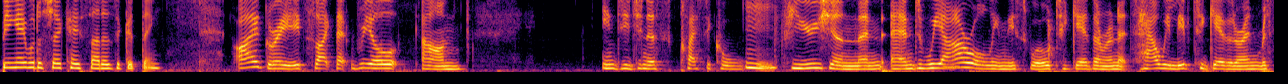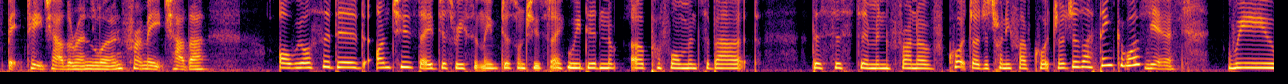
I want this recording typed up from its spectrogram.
being able to showcase that is a good thing. I agree. It's like that real um, indigenous classical mm. fusion, and, and we mm. are all in this world together, and it's how we live together and respect each other and learn from each other. Oh, we also did on Tuesday, just recently, just on Tuesday, we did an- a performance about the system in front of court judges, 25 court judges, I think it was. Yeah. we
